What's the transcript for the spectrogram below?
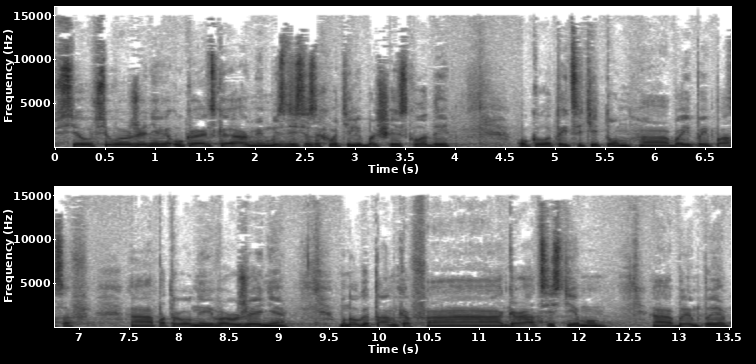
все, все вооружение украинской армии. Мы здесь захватили большие склады, около 30 тонн а, боеприпасов, а, патроны, вооружение, много танков, а, ГРАД-систему, БМП,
